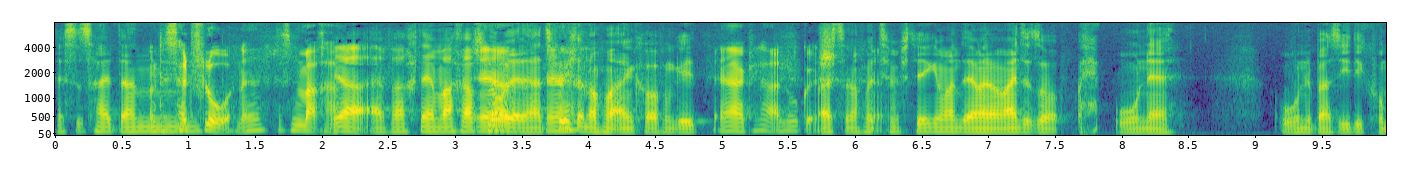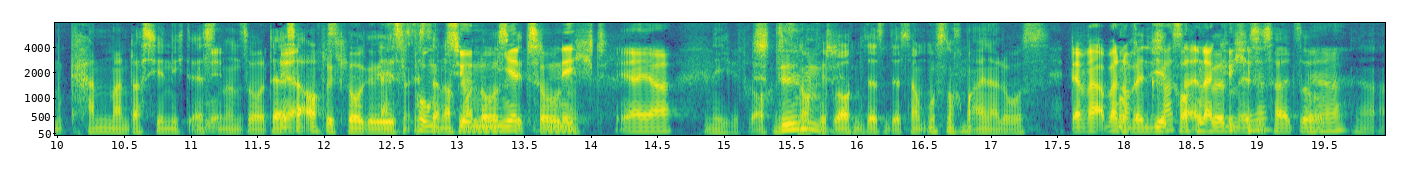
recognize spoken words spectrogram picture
das ist halt dann, Und das ist halt Flo, ne? Das ist ein Macher. ja, einfach der Macher Flo, Ja, der natürlich ja. dann nochmal einkaufen geht. Ja, klar, logisch. Weißt du noch mit Tim Stegemann, der meinte so, ohne, ohne Basilikum kann man das hier nicht essen Nee. und so. Der ist Ja, ja auch durch Klo gewesen, Das ist funktioniert losgezogen. nicht. Ja, ja. Nee, wir brauchen es noch, wir brauchen das das, da muss noch mal einer los. Der war aber und noch wenn wir kochen in der würden, Küche. ist es halt so. Ja. Ja.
